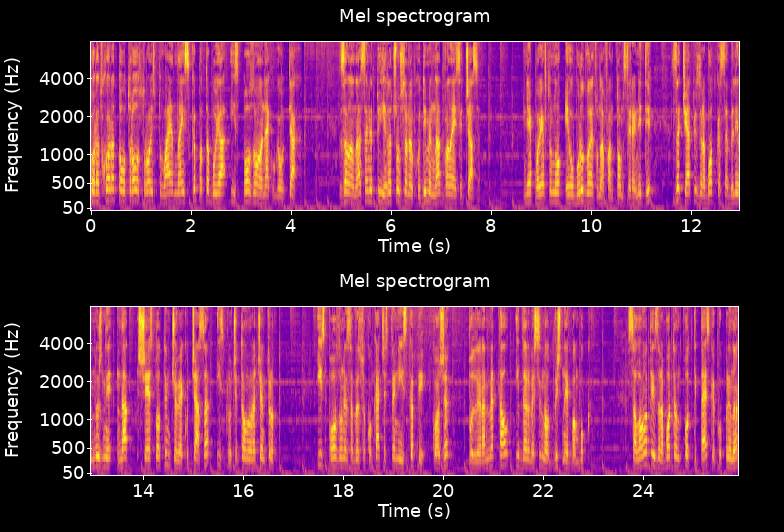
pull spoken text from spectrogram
Според хората от Rolls-Royce това е най-скъпата боя, използвана някога от тях. За нанасянето и ръчно са необходими над 12 часа. Не по-ефтино е оборудването на Фантом Сирените, за чиято изработка са били нужни над 600 човеко часа изключително ръчен труд. Използване са висококачествени и скъпи кожа, полиран метал и дървесина от вишна и бамбук. Салонът е изработен от китайска коприна,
